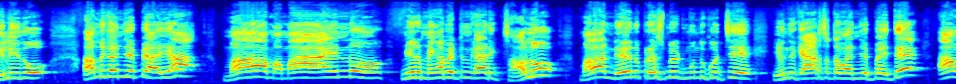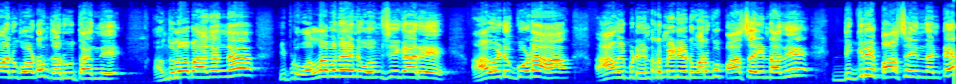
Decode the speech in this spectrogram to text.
తెలీదు. అందుకని చెప్పి అయ్యా మా మా మా ఆయన్ను మీరు మింగబెట్టిన కాడికి చాలు. మళ్ళా నేను ప్రెస్ మీట్ ముందుకు వచ్చి ఎందుకు ఏడ్చటం అని చెప్పి అయితే ఆమె అనుకోవడం జరుగుతుంది. అందులో భాగంగా ఇప్పుడు వల్లభనేని వంశీ గారి ఆవిడకి కూడా ఆమె ఇప్పుడు ఇంటర్మీడియట్ వరకు పాస్ అయ్యింది. అది డిగ్రీ పాస్ అయిందంటే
